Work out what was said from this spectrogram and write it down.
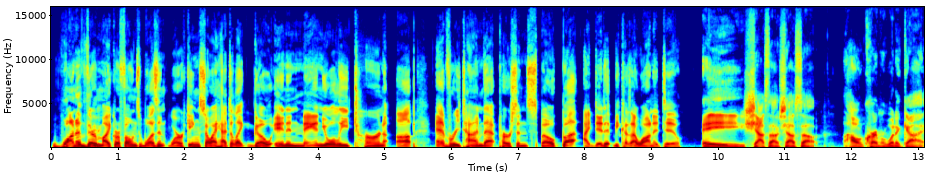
one of their microphones wasn't working, so I had to like go in and manually turn up every time that person spoke, but I did it because I wanted to. Hey, shouts out, shouts out. Howard Kramer, what a guy.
